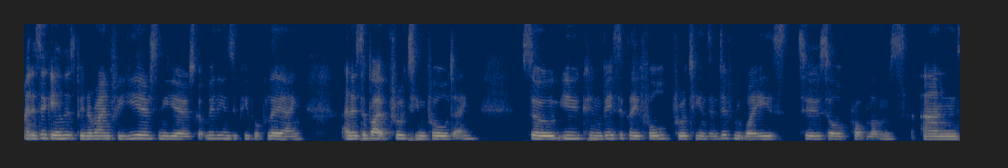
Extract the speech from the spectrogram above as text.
And it's a game that's been around for years and years, got millions of people playing, and it's about protein folding. So you can basically fold proteins in different ways to solve problems. And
